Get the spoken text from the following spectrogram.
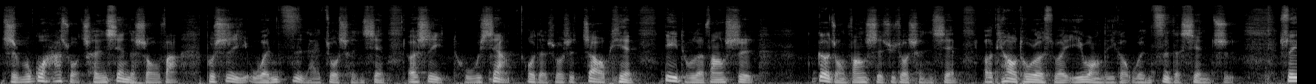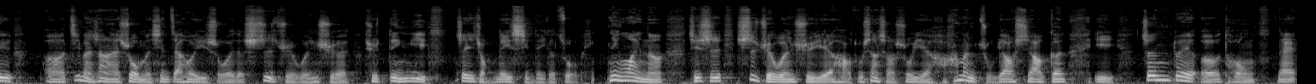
只不过它所呈现的手法不是以文字来做呈现，而是以图像或者说是照片、地图的方方式。各种方式去做呈现，而跳脱了所谓以往的一个文字的限制，所以。呃，基本上来说，我们现在会以所谓的视觉文学去定义这一种类型的一个作品。另外呢，其实视觉文学也好，图像小说也好，他们主要是要跟以针对儿童来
